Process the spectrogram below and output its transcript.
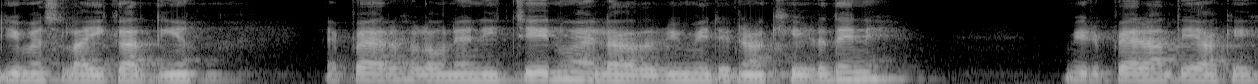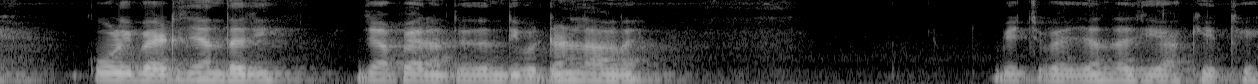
ਜੇ ਮੈਂ ਸਿਲਾਈ ਕਰਦੀ ਆ ਇਹ ਪੈਰ ਹਿਲਾਉਂਦੇ ਨੀਚੇ, ਇਹਨੂੰ ਐ ਲੱਗਦਾ ਵੀ ਮੇਰੇ ਨਾਲ ਖੇਡਦੇ ਨੇ। ਮੇਰੇ ਪੈਰਾਂ ਤੇ ਆ ਕੇ ਕੋਲੇ ਬੈਠ ਜਾਂਦਾ ਜੀ, ਜਾਂ ਪੈਰਾਂ ਤੇ ਦੰਦੀ ਵੱਢਣ ਲੱਗਦਾ। ਵਿੱਚ ਬਹਿ ਜਾਂਦਾ ਜੀ ਆ ਕੇ ਇੱਥੇ।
